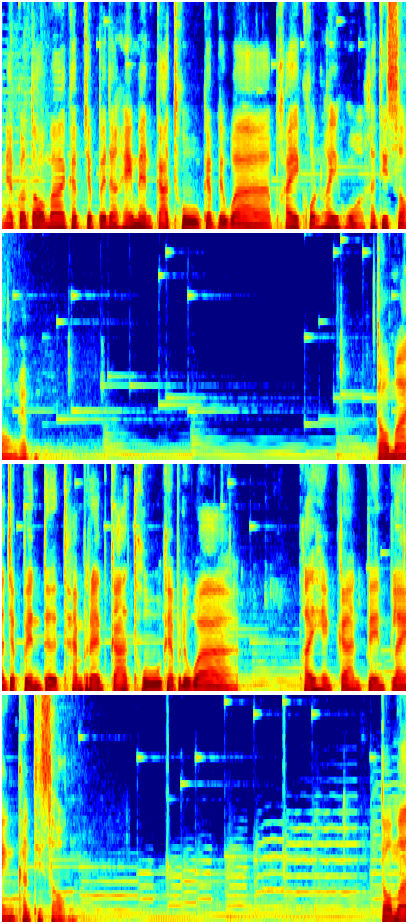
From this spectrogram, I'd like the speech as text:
แล้วก็ต่อมาครับจะเป็น The Hangman Card 2ครับหรือว่าไพ่คนห้อยหัวขั้นที่ 2 ครับ ต่อมาจะเป็น The Temperate Card 2ครับหรือว่าไพ่แห่งการเปลี่ยนแปลงขั้นที่ 2 ต่อมา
